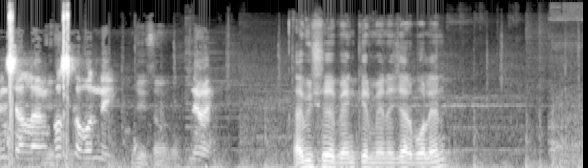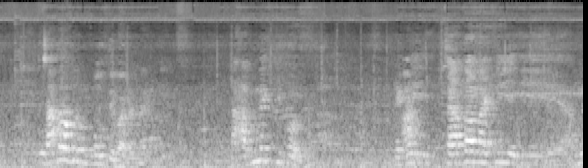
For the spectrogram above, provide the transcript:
ইনশাল্লাহ আমি খোঁজ খবর নেই। এ বিষয়ে ব্যাংকের ম্যানেজার বলেন। চাঁদা বলতে পারেন আপনি কি বলেন? চাঁদা নাকি আপনি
